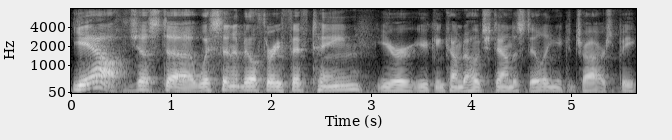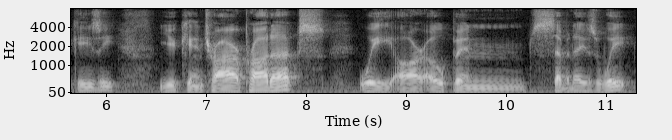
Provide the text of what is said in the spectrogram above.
Yeah, just uh, with Senate Bill 315, you're you can come to Hochatown Distilling. You can try our speakeasy. You can try our products. We are open seven days a week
